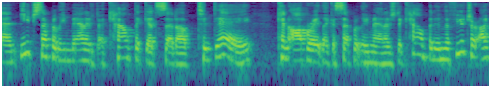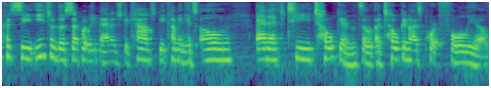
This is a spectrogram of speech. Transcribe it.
And each separately managed account that gets set up today can operate like a separately managed account. But in the future, I could see each of those separately managed accounts becoming its own NFT token, so a tokenized portfolio.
